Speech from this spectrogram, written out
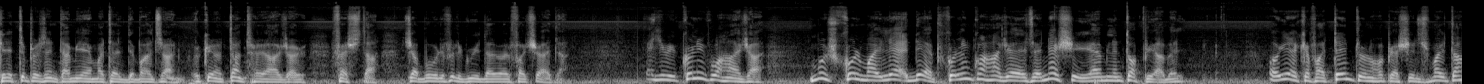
Kienet tippreżenta Miegħi Mathilde Balzan u kienu tant ħraġa festa, ġabuli fil-gwida lura l-faċċata. Jiġifieri kulinkwa ħaġa, mhux kull ma jleqq deheb, kulinkwa ħaġa li tirnexxi hemm li ntoppi qabel. U jiena kif għedt int u nħobb għax li smajtha,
